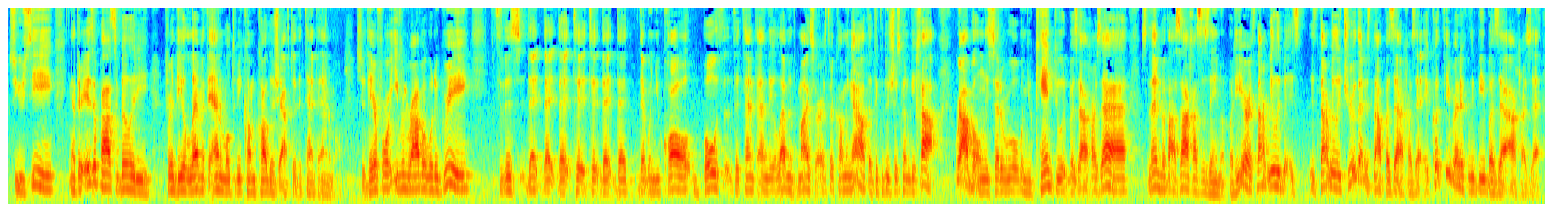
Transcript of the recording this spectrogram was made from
So you see that there is a possibility for the eleventh animal to become kaddish after the tenth animal. So therefore, even Rabbah would agree to this that that that, to, to, that, that, that when you call both the tenth and the eleventh meiser as they're coming out, that the kedusha is going to be chal. Rabbah only said a rule when you can't do it bazachar so then bavasachas is zeno. But here it's not really it's, it's not really true that it's not bazachar. It could theoretically be bazachar.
